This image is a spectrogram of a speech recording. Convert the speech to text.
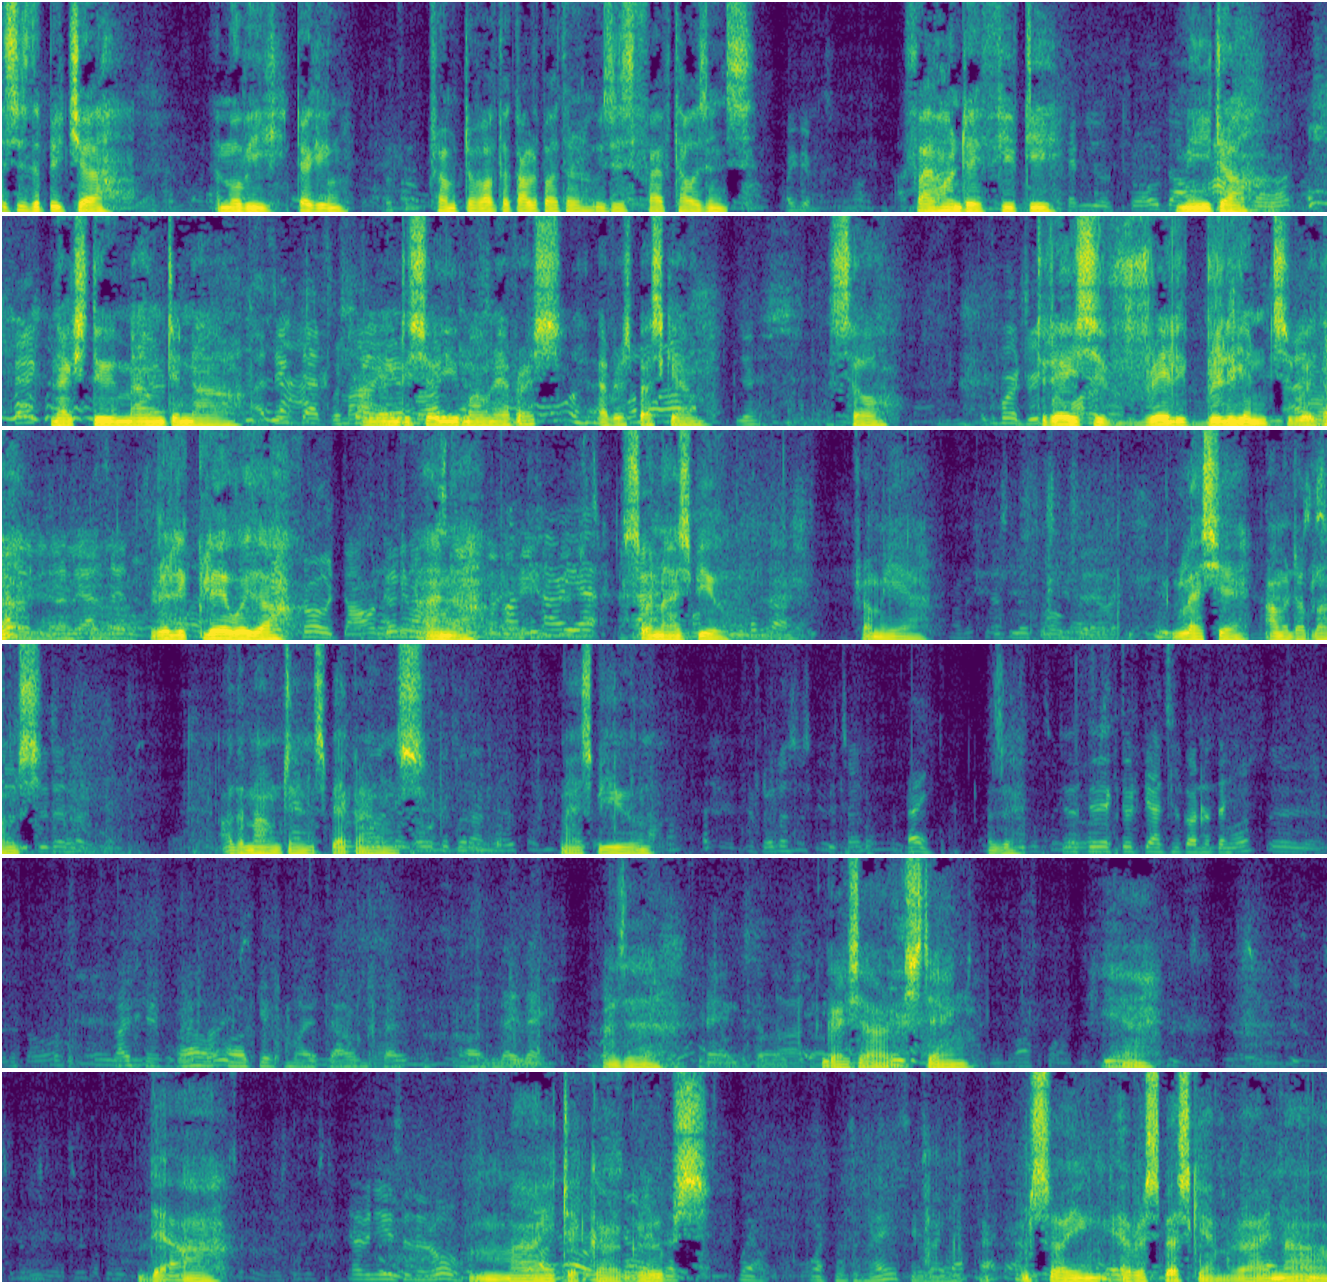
This is the picture a movie taking from top of the Kala Patthar, which is 5,550 meter next to mountain now. I'm going to show you Mount Everest, Everest Base Camp. So today is really brilliant weather, really clear weather, and uh, so nice view from here. Glacier, Ama Dablam, other mountains, backgrounds, nice view. हजुर हजुर guys are staying here. There are my Dakar groups. I'm showing Everest Base Camp right now.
